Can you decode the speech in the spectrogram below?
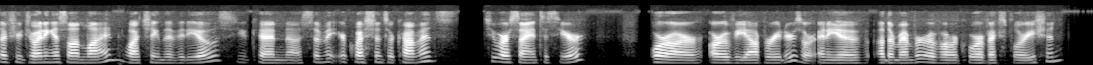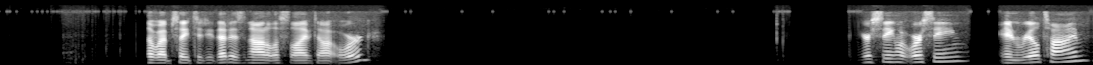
So if you're joining us online, watching the videos, you can uh, submit your questions or comments to our scientists here, or our ROV operators, or any of other member of our Corps of Exploration. The website to do that is nautiluslive.org. You're seeing what we're seeing in real time.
